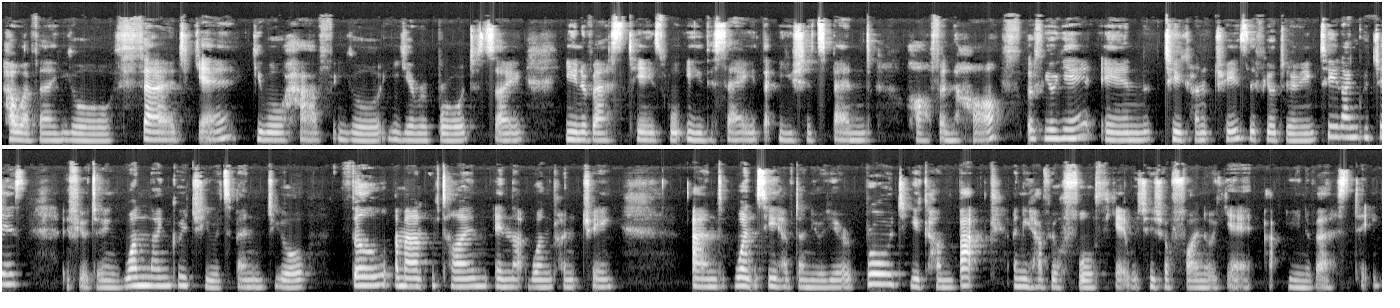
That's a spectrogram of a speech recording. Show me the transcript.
However, your third year, you will have your year abroad. So, universities will either say that you should spend half and half of your year in two countries if you're doing two languages. If you're doing one language, you would spend your full amount of time in that one country. And once you have done your year abroad, you come back and you have your fourth year, which is your final year at university.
